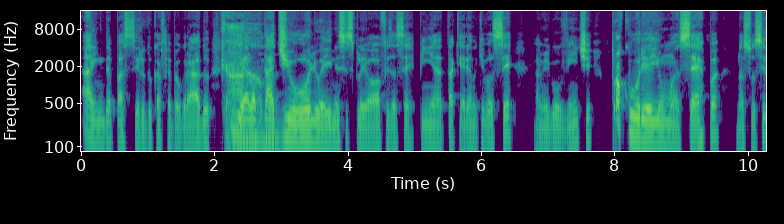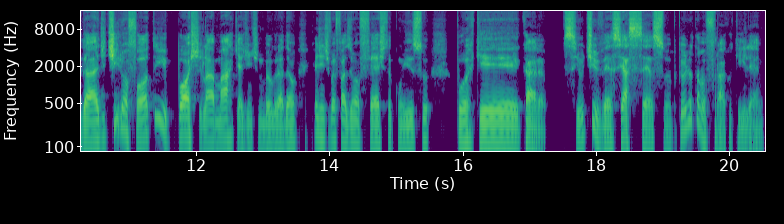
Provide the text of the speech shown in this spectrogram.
ainda parceiro do Café Belgrado Caramba. e ela tá de olho aí nesses playoffs. A Serpinha tá querendo que você, amigo ouvinte, procure aí uma Serpa na sua cidade, tire uma foto e poste lá, marque a gente no Belgradão, que a gente vai fazer uma festa com isso, porque, cara, se eu tivesse acesso, porque eu já estava fraco aqui, Guilherme.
